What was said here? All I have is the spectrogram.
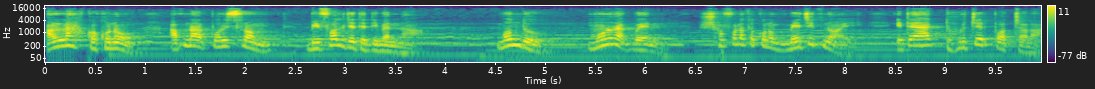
আল্লাহ কখনো আপনার পরিশ্রম বিফল যেতে দিবেন না। বন্ধু, মনে রাখবেন, সফলতা কোনো ম্যাজিক নয়। এটা এক ধৈর্যের পথ চলা,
